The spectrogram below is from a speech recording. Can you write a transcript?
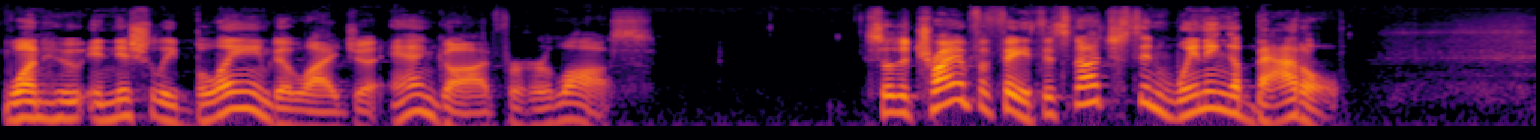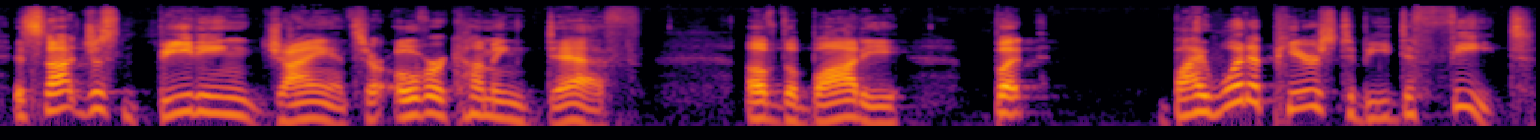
One who initially blamed Elijah and God for her loss. So the triumph of faith, it's not just in winning a battle. It's not just beating giants or overcoming death of the body, but by what appears to be defeat.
